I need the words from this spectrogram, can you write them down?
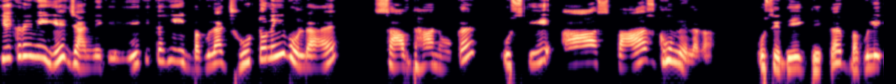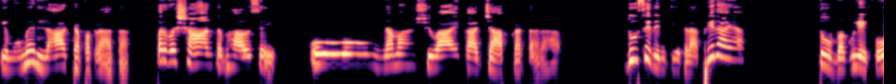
केकड़े ने यह जानने के लिए कि कहीं बगुला झूठ तो नहीं बोल रहा है सावधान होकर उसके आसपास घूमने लगा। उसे देख देख कर बगुले के मुँह में लार टपक रहा था, पर वह शांत भाव से ओम नमः शिवाय का जाप करता रहा। दूसरे दिन केकड़ा फिर आया तो बगुले को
